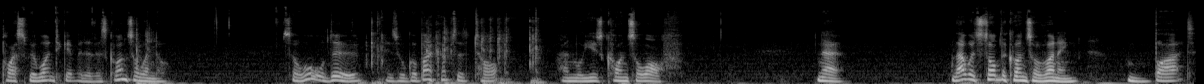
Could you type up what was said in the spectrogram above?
Plus, we want to get rid of this console window. So what we'll do is we'll go back up to the top and we'll use console off. Now, that would stop the console running, but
